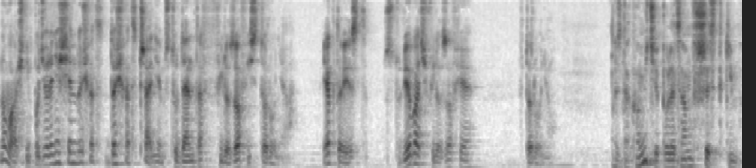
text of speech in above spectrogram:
no właśnie, podzielenie się doświad- doświadczeniem studenta w filozofii z Torunia. Jak to jest studiować filozofię w Toruniu? Znakomicie, polecam wszystkim.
